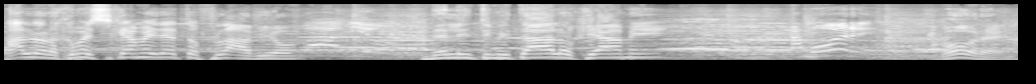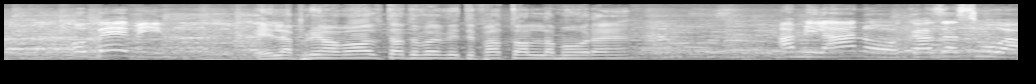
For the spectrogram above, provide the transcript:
Allora, come si chiama? Hai detto Flavio? Flavio, Nell'intimità lo chiami? amore, Amore. o baby, E la prima volta dove avete fatto all'amore? a Milano, a casa sua.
